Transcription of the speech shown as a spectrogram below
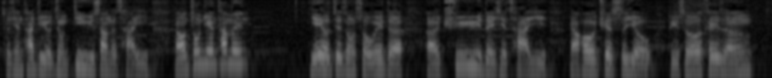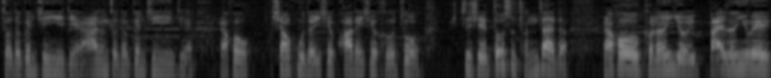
首先它就有这种地域上的差异，然后中间他们也有这种所谓的。呃，区域的一些差异，然后确实有，比如说黑人走得更近一点，阿人走得更近一点，然后相互的一些跨的一些合作，这些都是存在的。然后可能有白人，因为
